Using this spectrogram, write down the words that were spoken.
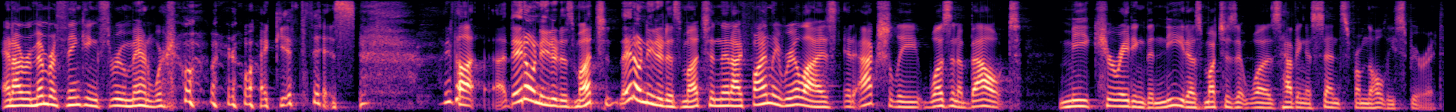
And I remember thinking through, man, where do, where do I give this? I thought, uh, they don't need it as much. They don't need it as much. And then I finally realized it actually wasn't about me curating the need as much as it was having a sense from the Holy Spirit.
